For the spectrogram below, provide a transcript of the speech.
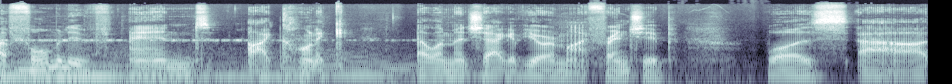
A formative and iconic element, Shag, of your and my friendship was uh,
